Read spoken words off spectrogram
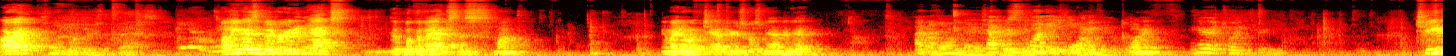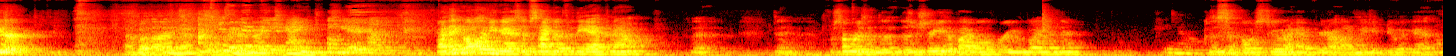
All right. Cold weather's the best. How many of you guys have been reading Acts, the book of Acts this month? Anybody know what chapter you're supposed to be on today? I'm On Chapter 20. Twenty. 20. Here at twenty-three. Cheater. I'm behind, I'm I've I'm at. I nineteen. don't know how to. I think all of you guys have signed up for the app now. The- the- For some reason, does- does it show you the Bible reading plan in there? No. Because it's supposed to, and I haven't figured out how to make it do it yet. Oh,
